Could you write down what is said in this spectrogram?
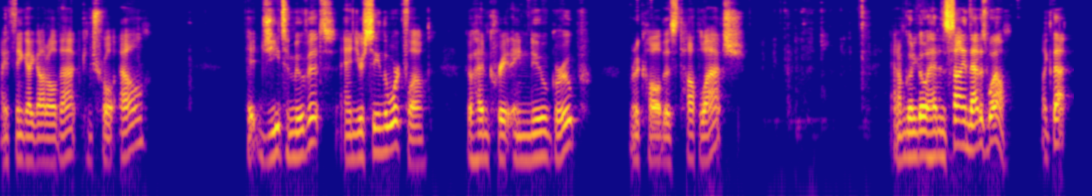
I think I got all that. Control L, hit G to move it, and you're seeing the workflow. Go ahead and create a new group. I'm going to call this top latch. And I'm going to go ahead and sign that as well, like that.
